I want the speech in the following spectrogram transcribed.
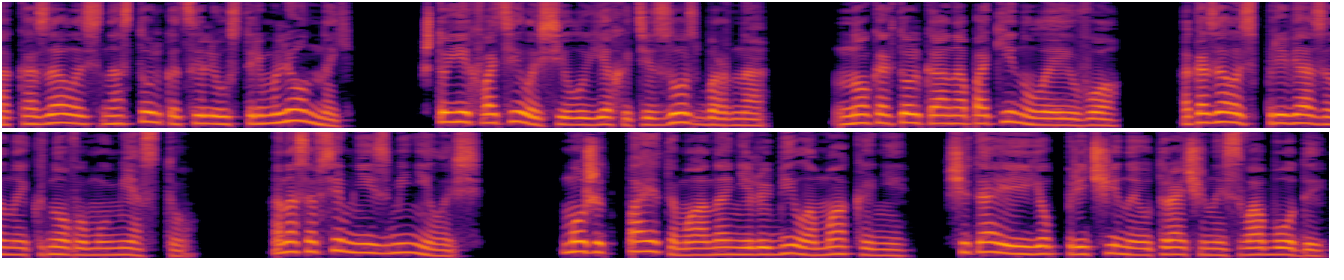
оказалась настолько целеустремленной, что ей хватило сил уехать из Осборна, но как только она покинула его, оказалась привязанной к новому месту. Она совсем не изменилась. Может, поэтому она не любила Макони, считая ее причиной утраченной свободы,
